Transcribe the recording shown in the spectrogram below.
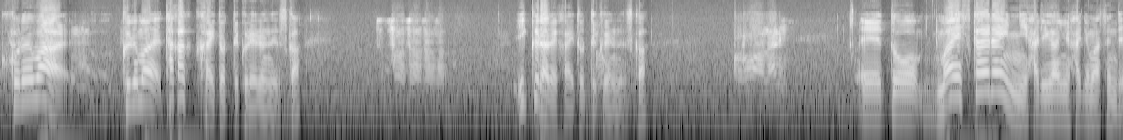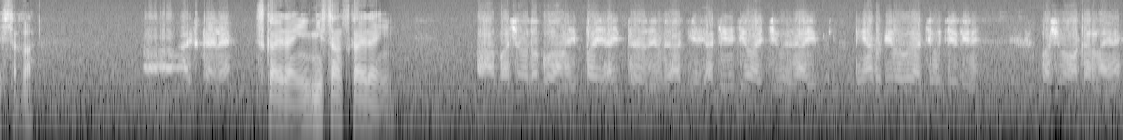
これは車高く買い取ってくれるんですか？そうそうそうそう。いくらで買い取ってくれるんですか？車は何？えっ、と前スカイラインに張り紙貼りませんでしたか？ああ、スカイね。スカイライン？日産スカイライン？あ場所はどこ？あの、いっぱい入ったよ。であっちあっちには一部ない200キロぐらいちぶちぶきね。場所はわからないね。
